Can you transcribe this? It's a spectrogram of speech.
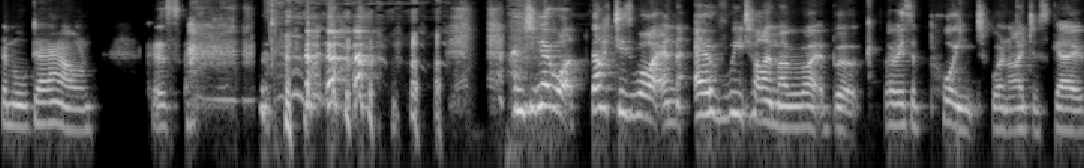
them all down. Because, and you know what? That is why. And every time I write a book, there is a point when I just go,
